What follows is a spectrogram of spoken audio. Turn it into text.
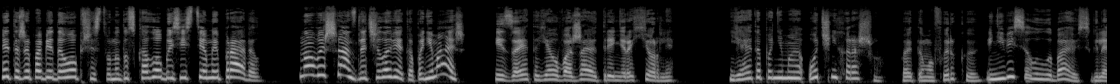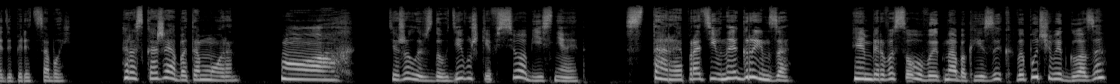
Это же победа общества над усколобой системой правил. Новый шанс для человека, понимаешь? И за это я уважаю тренера Хёрли. Я это понимаю очень хорошо, поэтому фыркаю и невесело улыбаюсь, глядя перед собой. «Расскажи об этом, Моран». «Ох!» Тяжелый вздох девушки все объясняет. «Старая противная Грымза!» Эмбер высовывает на бок язык, выпучивает глаза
